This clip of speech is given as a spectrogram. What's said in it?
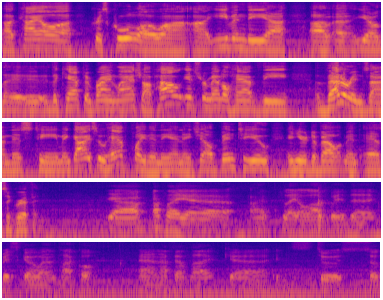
uh, Kyle uh, Criscuolo, uh, uh, even the uh, you know the the captain Brian Lashoff? How instrumental have the veterans on this team and guys who have played in the NHL been to you in your development as a Griffin? Yeah, I play. Uh, I play a lot with uh, Crisco and Taco, and I felt like uh, it's two such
